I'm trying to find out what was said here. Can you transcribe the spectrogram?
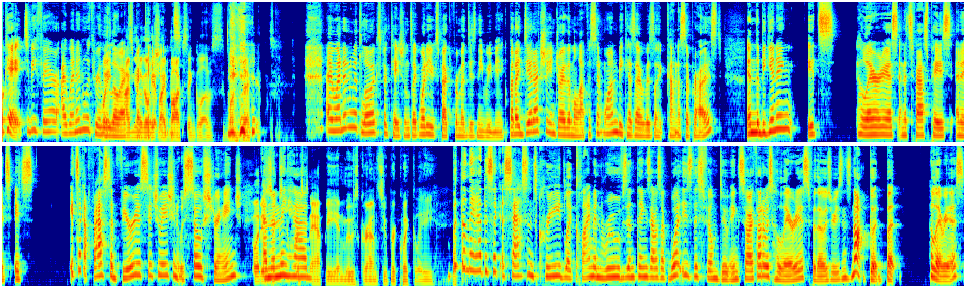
Okay, to be fair, I went in with really Wait, low I'm gonna go get my boxing gloves. One second. I went in with low expectations. Like, what do you expect from a Disney remake? But I did actually enjoy the Maleficent one because I was like kind of surprised. In the beginning, it's hilarious and it's fast paced and it's it's it's like a Fast and Furious situation. It was so strange. But it's And then like they super had- snappy and moves ground super quickly. But then they had this like Assassin's Creed, like climbing roofs and things. I was like, what is this film doing? So I thought it was hilarious for those reasons. Not good, but hilarious.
